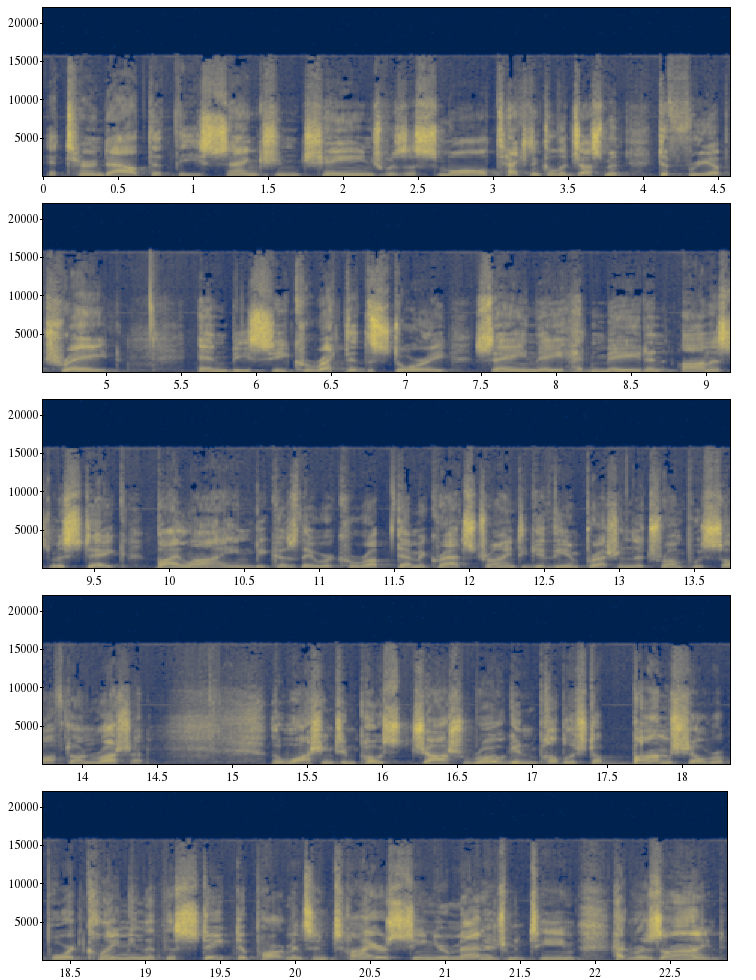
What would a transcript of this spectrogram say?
It turned out that the sanction change was a small technical adjustment to free up trade. NBC corrected the story, saying they had made an honest mistake by lying because they were corrupt Democrats trying to give the impression that Trump was soft on Russia. The Washington Post's Josh Rogin published a bombshell report claiming that the State Department's entire senior management team had resigned,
